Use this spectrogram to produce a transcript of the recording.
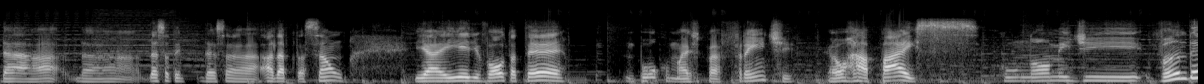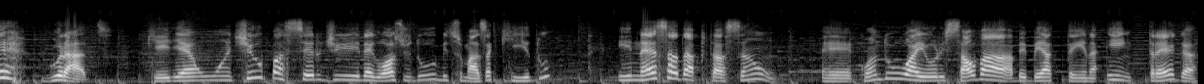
da, da, dessa, dessa adaptação, e aí ele volta até um pouco mais para frente, é o rapaz com o nome de Vander Gurad, que ele é um antigo parceiro de negócios do Mitsumasa Kido. E nessa adaptação, é, quando o Ayori salva a bebê Atena e entrega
